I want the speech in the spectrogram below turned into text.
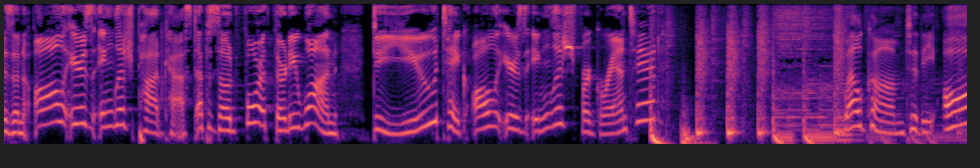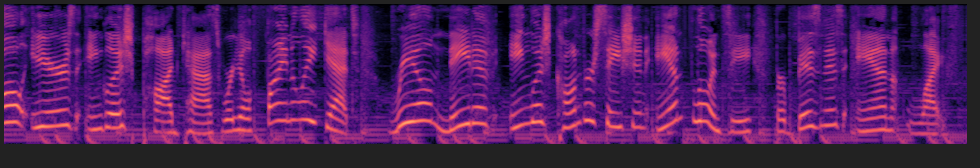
is an All Ears English podcast, episode 431. Do you take All Ears English for granted? Welcome to the All Ears English podcast, where you'll finally get real native English conversation and fluency for business and life.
